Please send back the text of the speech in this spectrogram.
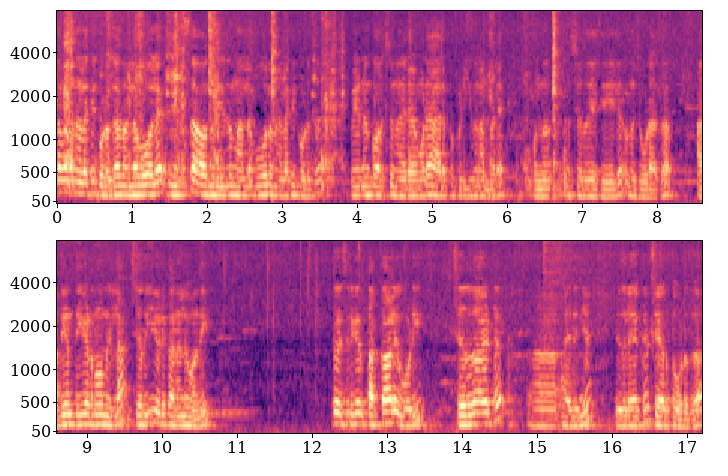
നല്ലപോലെ ഇളക്കി കൊടുക്കുക. നല്ലപോലെ മിക്സ് ആവുന്ന രീതിയിൽ നല്ലപോലെ ഇളക്കി കൊടുത്ത് വീണ്ടും കുറച്ച് നേരം കൂടെ അരപ്പ് പിടിക്കുന്നിടം വരെ ഒന്ന് ചെറിയ തീയിൽ ഒന്ന് ചൂടാക്കുക. അധികം തീ ഇടണമെന്നില്ല. ചെറിയൊരു കനൽ മതി. ഇത് വെച്ചിരിക്കുന്ന തക്കാളി കൂടി ചെറുതായിട്ട് അരിഞ്ഞ് ഇതിലേക്ക് ചേർത്ത് കൊടുക്കുക.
